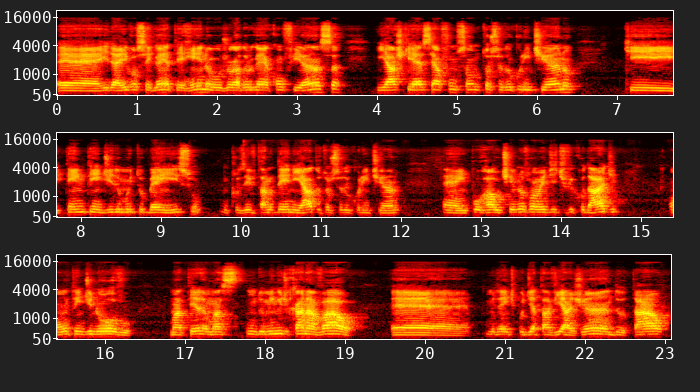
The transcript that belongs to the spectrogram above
é, e daí você ganha terreno, o jogador ganha confiança, e acho que essa é a função do torcedor corintiano que tem entendido muito bem isso, inclusive está no DNA do torcedor corintiano, é, empurrar o time nos momentos de dificuldade. Ontem, de novo, uma, um domingo de carnaval, é, muita gente podia estar tá viajando tal,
